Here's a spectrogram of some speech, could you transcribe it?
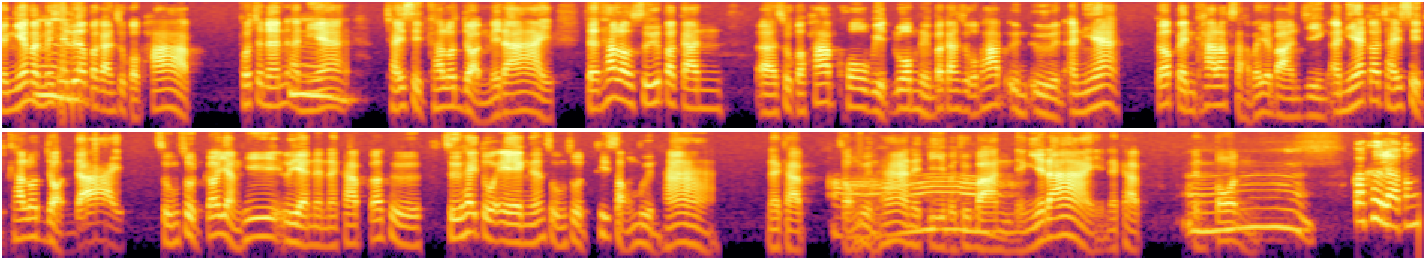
อย่างเงี้ยมันไม่ใช่เรื่องประกันสุขภาพ เพราะฉะนั้นอันเนี้ยใช้สิทธิ์ค่าลดหย่อนไม่ได้ แต่ถ้าเราซื้อประกันสุขภาพโควิด รวมถึงประกันสุขภาพอื่น ๆ อันเนี้ย ก็เป็นค่ารักษาพยาบาลจริง อันเนี้ยก็ใช้สิทธิ์ค่าลดหย่อนได้ สูงสุดก็อย่างที่เรียนนะครับ ก็คือซื้อให้ตัวเองนั้นสูงสุดที่ 25,000นะครับ25,000ในปีปัจจุบันอย่างนี้ได้นะครับ เป็นต้น ก็คือเราต้อง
